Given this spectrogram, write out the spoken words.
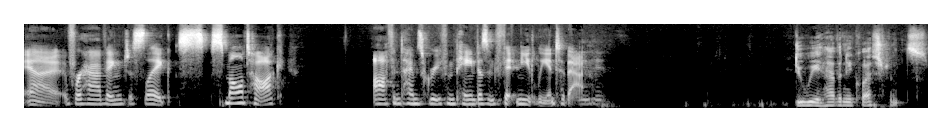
uh, if we're having just like s- small talk, oftentimes grief and pain doesn't fit neatly into that. Do we have any questions?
